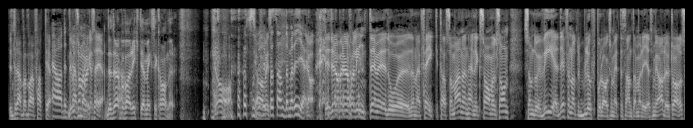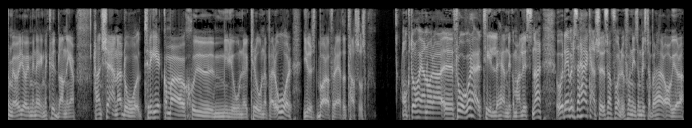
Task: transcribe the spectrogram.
det drabbar bara fattiga. Ja, det det är väl så man drabbar- brukar säga? Det drabbar bara riktiga mexikaner. Ja. Som Ja, på. Santa Maria. Ja, det drabbar i alla fall inte med då den här fake-tassomannen Henrik Samuelsson som då är vd för något bluffbolag som heter Santa Maria som jag aldrig hört talas om. Jag gör ju mina egna kryddblandningar. Han tjänar då 3,7 miljoner kronor per år just bara för att äta tassos. Och då har jag några eh, frågor här till Henrik om han lyssnar. Och det är väl så här kanske, så får, får ni som lyssnar på det här avgöra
